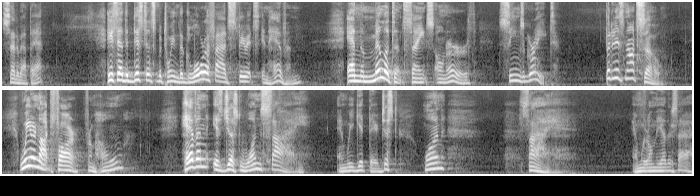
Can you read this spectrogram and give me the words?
said about that. He said, The distance between the glorified spirits in heaven and the militant saints on earth seems great. But it is not so. We are not far from home. Heaven is just one sigh, and we get there. Just one sigh, and we're on the other side.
